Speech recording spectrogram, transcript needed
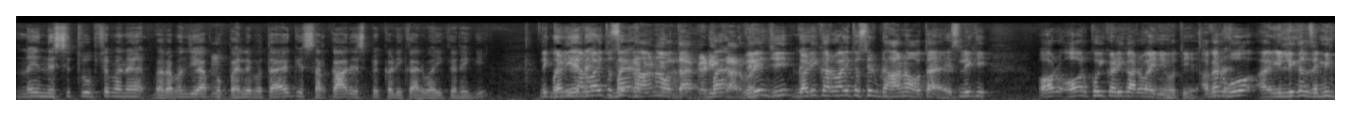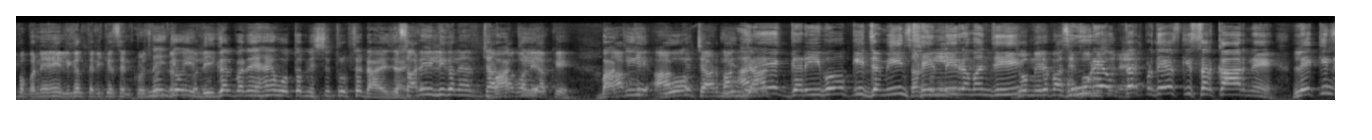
नहीं निश्चित रूप से मैंने रमन जी आपको पहले बताया कि सरकार इस पर कड़ी कार्रवाई करेगी। नहीं कड़ी कार्रवाई तो सिर्फ़ ढहाना होता है। वीरेन जी कड़ी कार्रवाई तो सिर्फ़ ढहाना होता है इसलिए कि और और कोई कड़ी कार्रवाई नहीं होती है। अगर वो इलीगल ज़मीन पर बने हैं इलीगल तरीके से नहीं जो इलीगल बने हैं वो तो निश्चित रूप से ढाए तो जाए सारे इलीगल हैं चार बाग वाले आपके। बाकी आपके, आपके चार बाग अरे, गरीबों की ज़मीन छीन ली रमन जी। जो मेरे पास पूरे उत्तर प्रदेश की सरकार ने लेकिन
